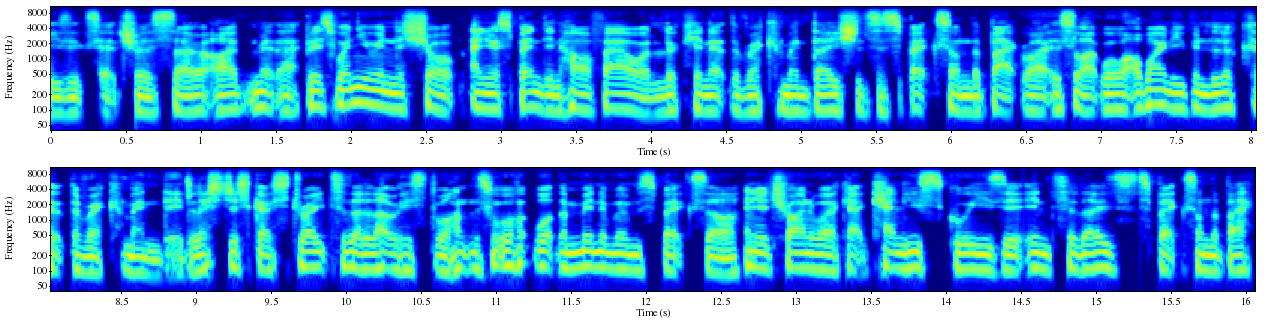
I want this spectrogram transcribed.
CPUs, etc. So I admit that. But it's when you're in the shop and you're spending half hour looking at the recommendations and specs on the back, right? It's like, well, I won't even look at the recommended. Let's just go straight to the lowest ones, what, what the minimum specs are. And you're trying to work out, can you squeeze it into those specs on the back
